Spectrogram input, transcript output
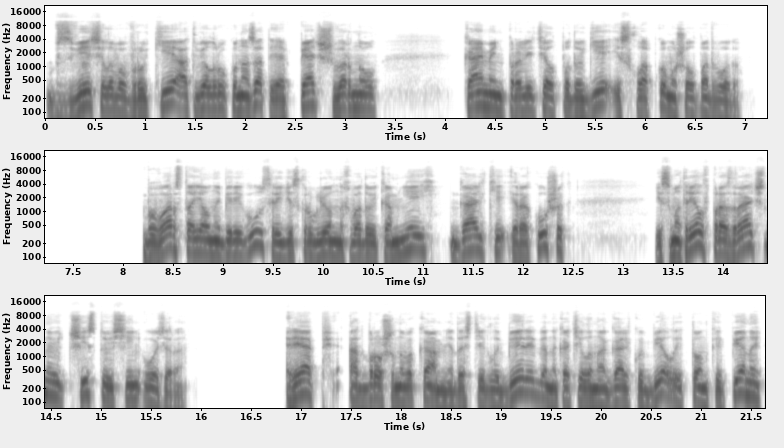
взвесил его в руке, отвел руку назад и опять швырнул. Камень пролетел по дуге и с хлопком ушел под воду. Бувар стоял на берегу среди скругленных водой камней, гальки и ракушек и смотрел в прозрачную чистую синь озера. Рябь отброшенного камня достигла берега, накатила на гальку белой тонкой пеной,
